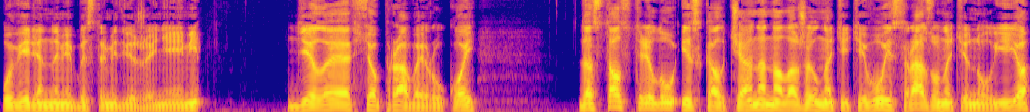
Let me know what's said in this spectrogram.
уверенными быстрыми движениями, делая все правой рукой, достал стрелу из колчана, наложил на тетиву и сразу натянул ее.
